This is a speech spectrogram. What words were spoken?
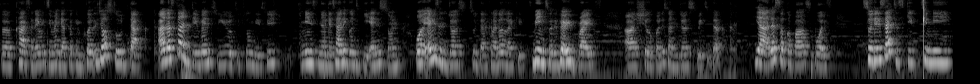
the cast and everything when they're talking because it's just so dark. I understand they went to europe to film this which means you know there's hardly going to be any sun but everything is just too dark and I don't like it. Wings was a very bright uh, show, but this one is just way too dark. Yeah, let's talk about boys. So they decided to skip Timmy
